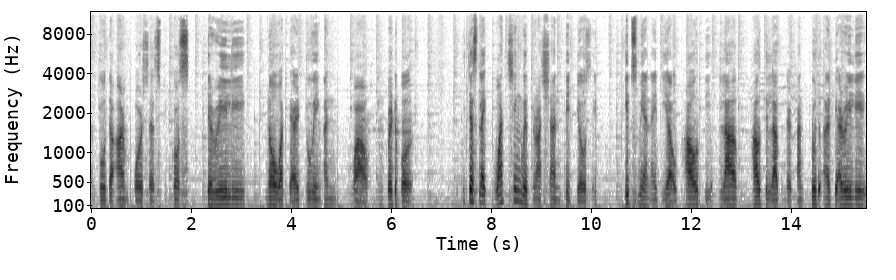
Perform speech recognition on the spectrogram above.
and to the armed forces because they really know what they are doing. And wow incredible. It's just like watching with russian videos it gives me an idea of how they love how they love their country. Uh, they are really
